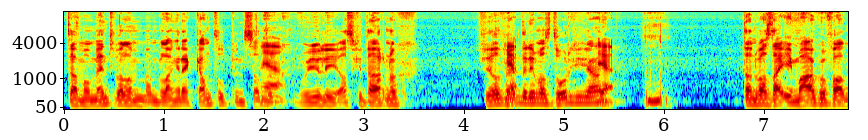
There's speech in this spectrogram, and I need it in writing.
dat moment wel een, een belangrijk kantelpunt zat Ja. ook voor jullie. Als je daar nog veel verder in was doorgegaan, Ja. dan was dat imago van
